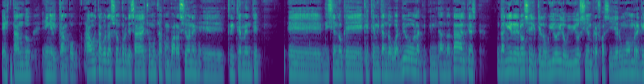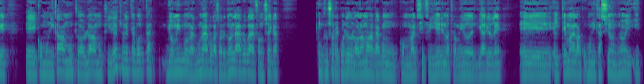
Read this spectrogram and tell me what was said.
estando en el campo. Hago esta acotación porque se han hecho muchas comparaciones, eh, tristemente, eh, diciendo que, que está imitando a Guardiola, que está imitando a tal, que es Daniel De Rossi, el que lo vio y lo vivió siempre fue así. Era un hombre que comunicaba mucho, hablaba mucho y de hecho en este podcast yo mismo en alguna época, sobre todo en la época de Fonseca, Incluso recuerdo que lo hablamos acá con, con Maxi Frigieri, nuestro amigo del diario Le, eh, el tema de la comunicación, ¿no? Y,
